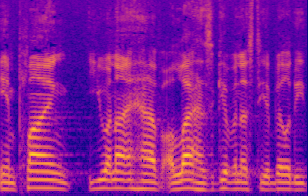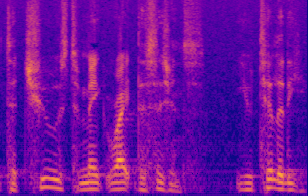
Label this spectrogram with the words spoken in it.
implying you and I have, Allah has given us the ability to choose to make right decisions, utility.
